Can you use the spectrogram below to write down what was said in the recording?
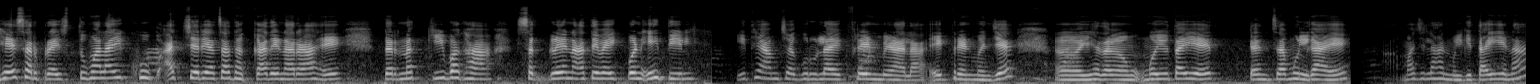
हे सरप्राईज तुम्हाला तुम्हालाही खूप आश्चर्याचा धक्का देणारा आहे. तर नक्की बघा सगळे नातेवाईक पण येतील. इथे आमच्या गुरुला एक फ्रेंड मिळाला. एक फ्रेंड म्हणजे ह्याचा ह्या मयुताई आहेत. त्यांचा मुलगा आहे. माझी लहान मुलगी ताई आहे ना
